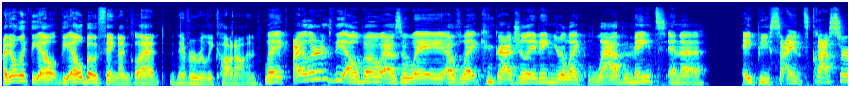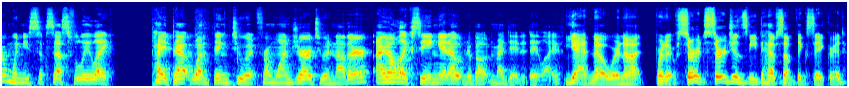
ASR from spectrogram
I don't like the el- the elbow thing. I'm glad never really caught on. Like I learned the elbow as a way of like congratulating your like lab mates in a AP science classroom when you successfully like pipette one thing to it from one jar to another. I don't like seeing it out and about in my day to day life. Yeah, no, we're not. We're not, sur- surgeons need to have something sacred.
